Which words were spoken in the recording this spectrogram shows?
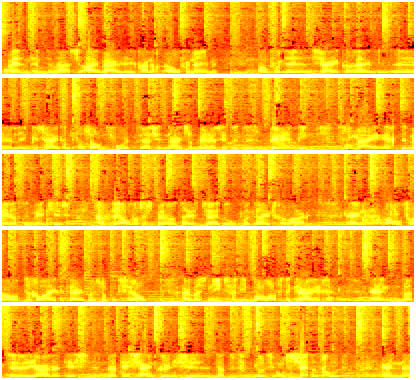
En, en IJmuiden kan nog overnemen. Over de zijkant, linkerzijkant van Zandvoort. Daar zit Nigel Berg zitten tussen. Berg die voor mij echt de man of the match is. Geweldig gespeeld heeft. Twee doelpunten heeft gemaakt. En overal tegelijkertijd was op het veld. Hij was niet van die bal af te krijgen. En dat, uh, ja, dat, is, dat is zijn kunstje. Dat doet hij ontzettend goed. En uh,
